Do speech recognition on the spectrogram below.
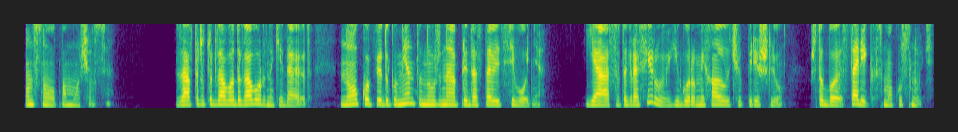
Он снова помочился. Завтра трудовой договор накидают, но копию документа нужно предоставить сегодня. Я сфотографирую, Егору Михайловичу перешлю, чтобы старик смог уснуть.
